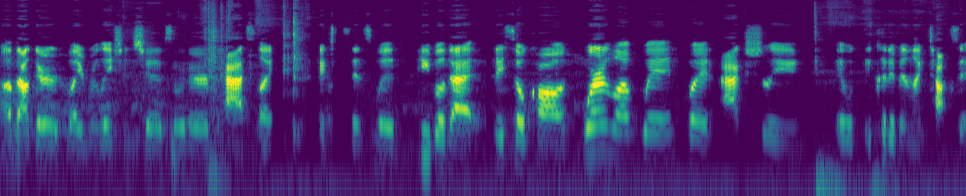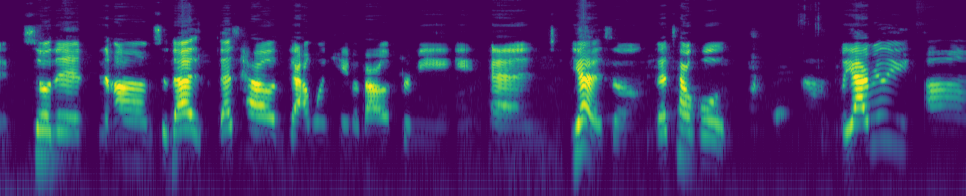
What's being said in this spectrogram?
about their like relationships or their past like existence with people that they so-called were in love with, but actually it, it could have been like toxic. So then, um, so that that's how that one came about for me, and yeah, so that's how Hold um, but yeah, I really, um,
